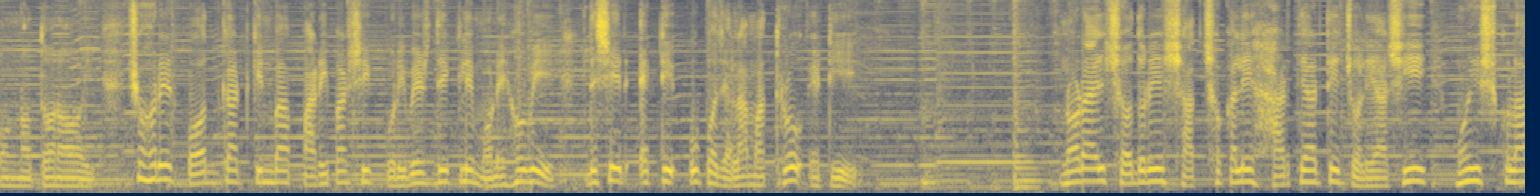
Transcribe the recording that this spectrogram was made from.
উন্নত নয়। শহরের পথঘাট কিংবা পারিপার্শ্বিক পরিবেশ দেখলে মনে হবে দেশের একটি উপজেলা মাত্র এটি। নড়াইল সদরে সাত সকালে হাঁটতে হাঁটতে চলে আসি মহিষকোলা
